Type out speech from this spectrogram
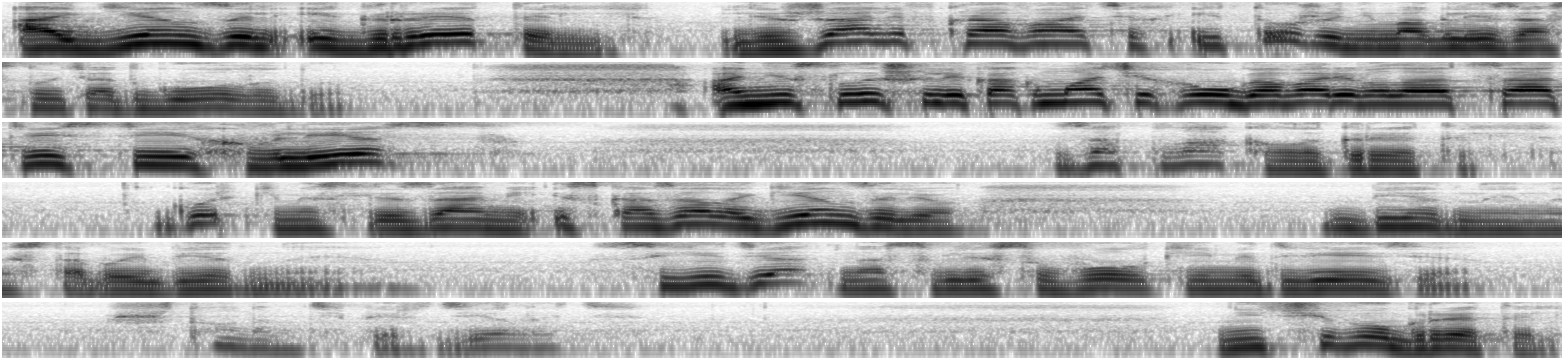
А Гензель и Гретель лежали в кроватях и тоже не могли заснуть от голоду. Они слышали, как мачеха уговаривала отца отвезти их в лес. Заплакала Гретель горькими слезами и сказала Гензелю, «Бедные мы с тобой, бедные, съедят нас в лесу волки и медведи. Что нам теперь делать?» «Ничего, Гретель,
